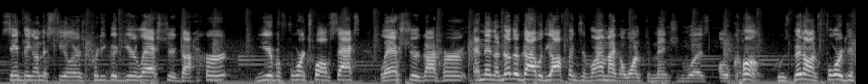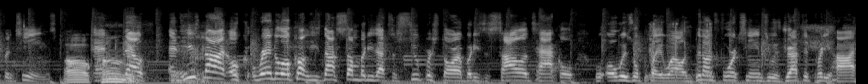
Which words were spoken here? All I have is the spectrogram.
Same thing on the Steelers. Pretty good year last year. Got hurt. Year before, 12 sacks. Last year got hurt. And then another guy with the offensive line, Mike, I wanted to mention was Okung, who's been on four different teams. Oh, And now, and he's not Ok- Randall Okung. He's not somebody that's a superstar, but he's a solid tackle who always will play well. He's been on four teams. He was drafted pretty high.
